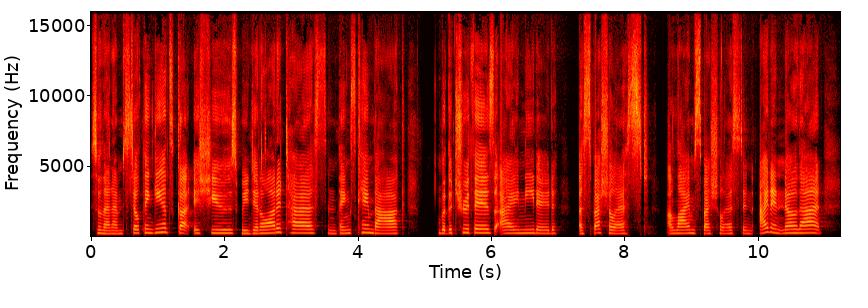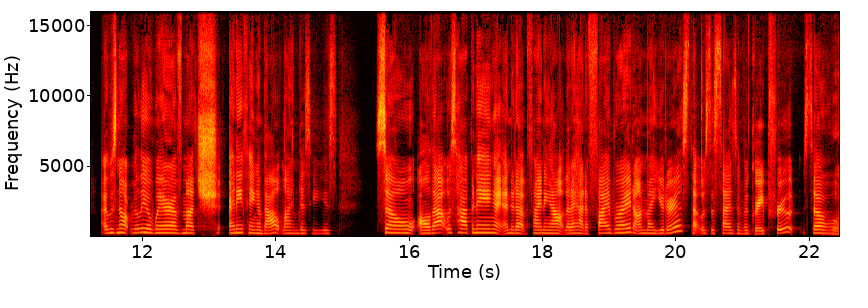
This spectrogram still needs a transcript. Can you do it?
So then I'm still thinking it's gut issues. We did a lot of tests and things came back. But the truth is, I needed a specialist, a Lyme specialist. And I didn't know that. I was not really aware of much anything about Lyme disease. So, all that was happening. I ended up finding out that I had a fibroid on my uterus that was the size of a grapefruit. So,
